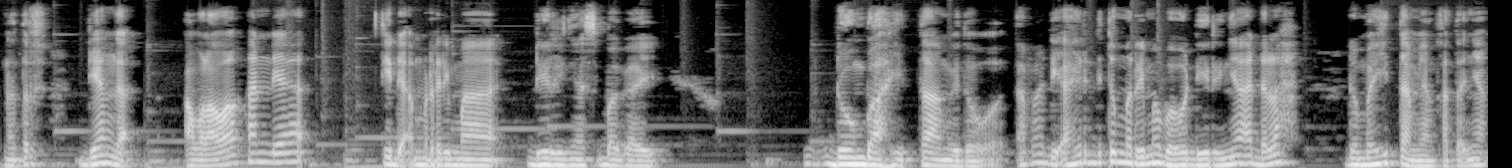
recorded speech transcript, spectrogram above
Nah terus dia nggak awal-awal kan dia tidak menerima dirinya sebagai domba hitam gitu. Apa di akhir itu menerima bahwa dirinya adalah domba hitam yang katanya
